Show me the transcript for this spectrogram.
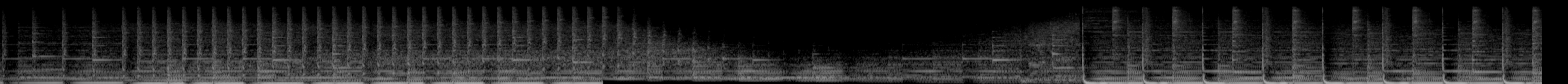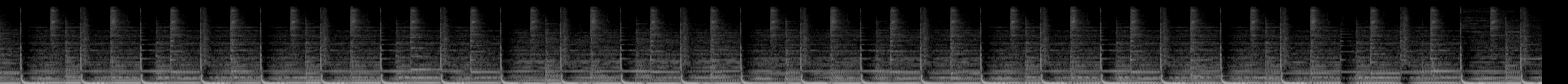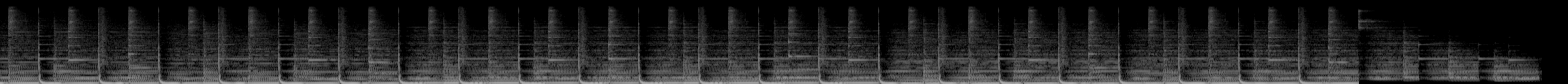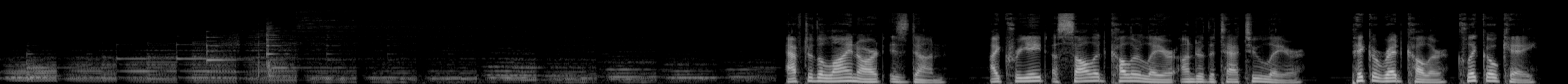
After the line art is done, I create a solid color layer under the tattoo layer. Pick a red color, click OK.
